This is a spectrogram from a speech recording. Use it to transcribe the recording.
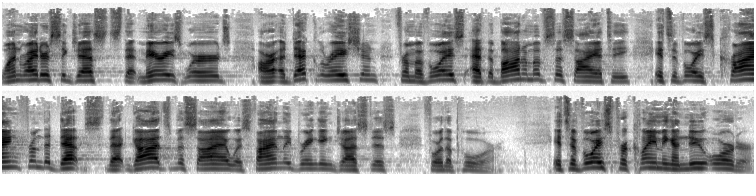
One writer suggests that Mary's words are a declaration from a voice at the bottom of society. It's a voice crying from the depths that God's Messiah was finally bringing justice for the poor. It's a voice proclaiming a new order,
